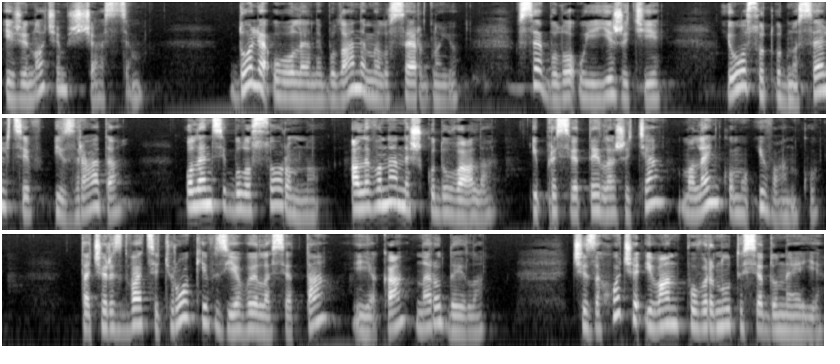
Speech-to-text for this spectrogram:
і жіночим щастям. Доля у Олени була немилосердною. Все було у її житті, і осуд односельців, і зрада. Оленці було соромно, але вона не шкодувала і присвятила життя маленькому Іванку. Та через 20 років з'явилася та, яка народила. Чи захоче Іван повернутися до неї?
